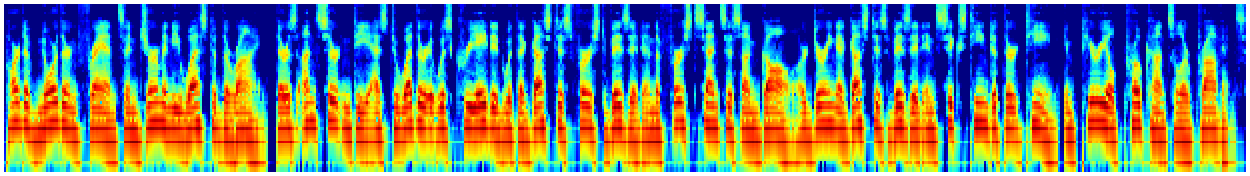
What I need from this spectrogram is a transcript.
part of northern France and Germany west of the Rhine. There is uncertainty as to whether it was created with Augustus' first visit and the first census on Gaul or during Augustus' visit in 16 to 13, imperial proconsular province.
